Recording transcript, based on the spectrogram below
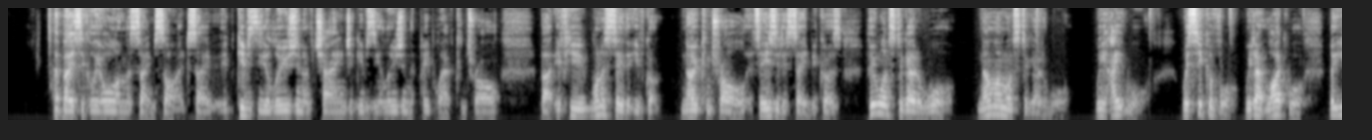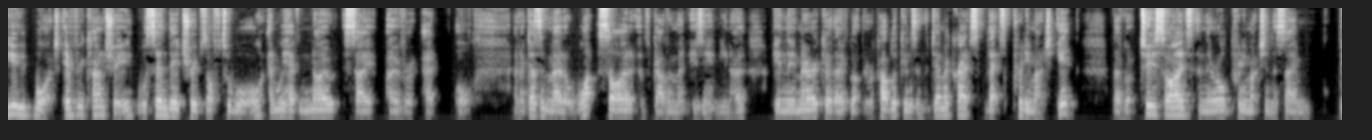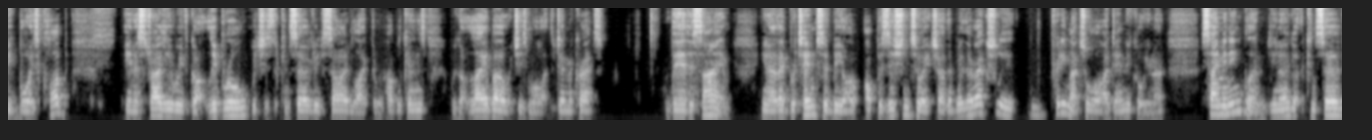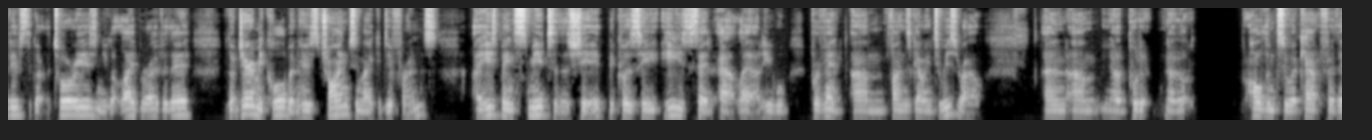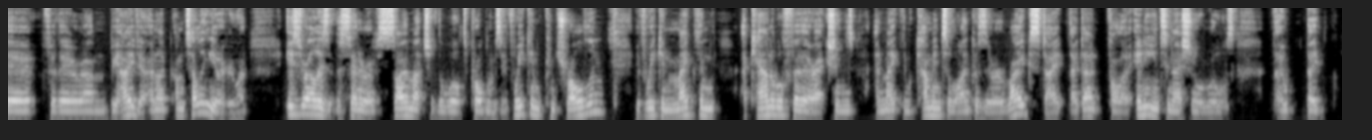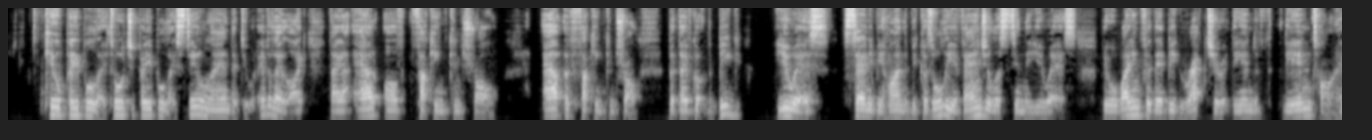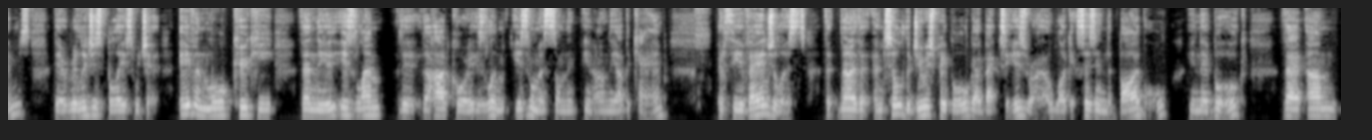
are basically all on the same side. So it gives the illusion of change, it gives the illusion that people have control. But if you want to see that you've got no control, it's easy to see because who wants to go to war? No one wants to go to war. We hate war. We're sick of war. We don't like war. But you watch, every country will send their troops off to war and we have no say over it at all. And it doesn't matter what side of government is in, you know. In the America, they've got the Republicans and the Democrats. That's pretty much it. They've got two sides and they're all pretty much in the same big boys club. In Australia, we've got Liberal, which is the conservative side, like the Republicans. We've got Labor, which is more like the Democrats. They're the same. You know, they pretend to be opposition to each other, but they're actually pretty much all identical, you know. Same in England, you know, you've got the Conservatives, you've got the Tories, and you've got Labour over there. You've got Jeremy Corbyn, who's trying to make a difference. Uh, he's been smeared to the shit because he, he said out loud he will prevent um, funds going to Israel and um, you know put it you know hold them to account for their for their um, behavior and I, I'm telling you everyone Israel is at the center of so much of the world's problems. If we can control them, if we can make them accountable for their actions and make them come into line because they're a rogue state, they don't follow any international rules, they, they kill people, they torture people, they steal land, they do whatever they like, they are out of fucking control. Out of fucking control. But they've got the big US standing behind them because all the evangelists in the US who are waiting for their big rapture at the end of the end times, their religious beliefs, which are even more kooky than the Islam, the, the hardcore Islam, Islamists on the you know on the other camp. It's the evangelists that know that until the Jewish people all go back to Israel, like it says in the Bible in their book, that um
